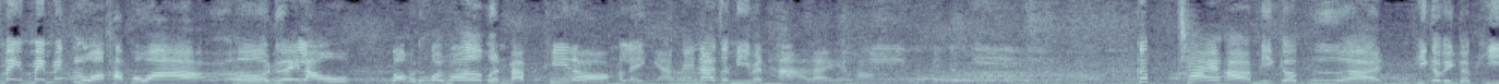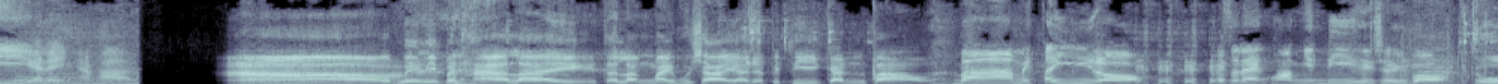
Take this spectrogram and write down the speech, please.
ไม่ไม่ไม่กลัวค่ะ เพราะว่าเออด้วยเราบอกกับทุกคนว่าเออเหมือนแบบพี่น้องอะไรอย่างเงี้ยไม่น่าจะมีปัญหาอะไรค่ะก็ใช่ค่ะมีก็เพื่อน พี่ก็เป็นก็พี่อะไรอย่างเงี้ยค่ะอ่า ไม่มีปัญหาอะไร แต่หลังไม่ผู้ชายอาจจะไปตีกันหรือเปล่า บ้าไม่ตีหรอก ก็แสดงความยินดีเฉยๆบอกถู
